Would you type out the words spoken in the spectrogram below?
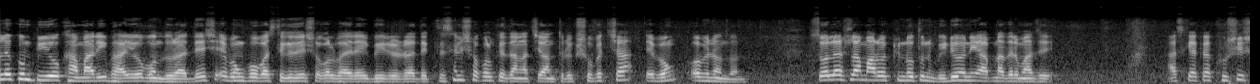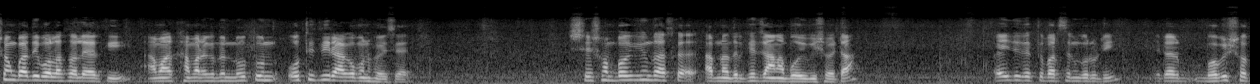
আলাইকুম, প্রিয় খামারি ভাই ও বন্ধুরা, দেশ এবং প্রবাস থেকে যে সকল ভাইরা এই ভিডিওটা দেখতেছেন, সকলকে জানাচ্ছি আন্তরিক শুভেচ্ছা এবং অভিনন্দন। চলে আসলাম আরও একটি নতুন ভিডিও নিয়ে আপনাদের মাঝে। আজকে একটা খুশির সংবাদই বলা চলে আর কি, আমার খামারে কিন্তু নতুন অতিথির আগমন হয়েছে। সে সম্পর্কে কিন্তু আজকে আপনাদেরকে জানাব এই বিষয়টা। এই যে দেখতে পাচ্ছেন গরুটি, এটার ভবিষ্যৎ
